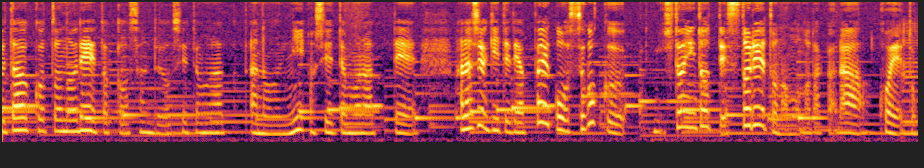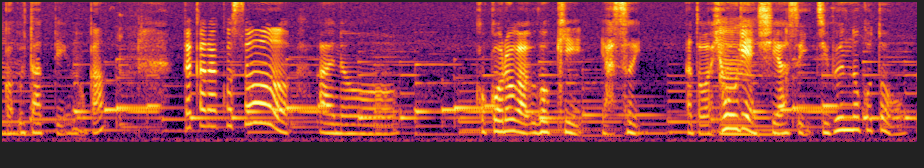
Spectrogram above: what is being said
歌うことの例とかをサンドで教えてもらっあのに教えてもらって話を聞いててやっぱりこうすごく人にとってストレートなものだから声とか歌っていうのが、だからこそあの心が動きやすい。あとは表現しやすい、自分のことをうん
